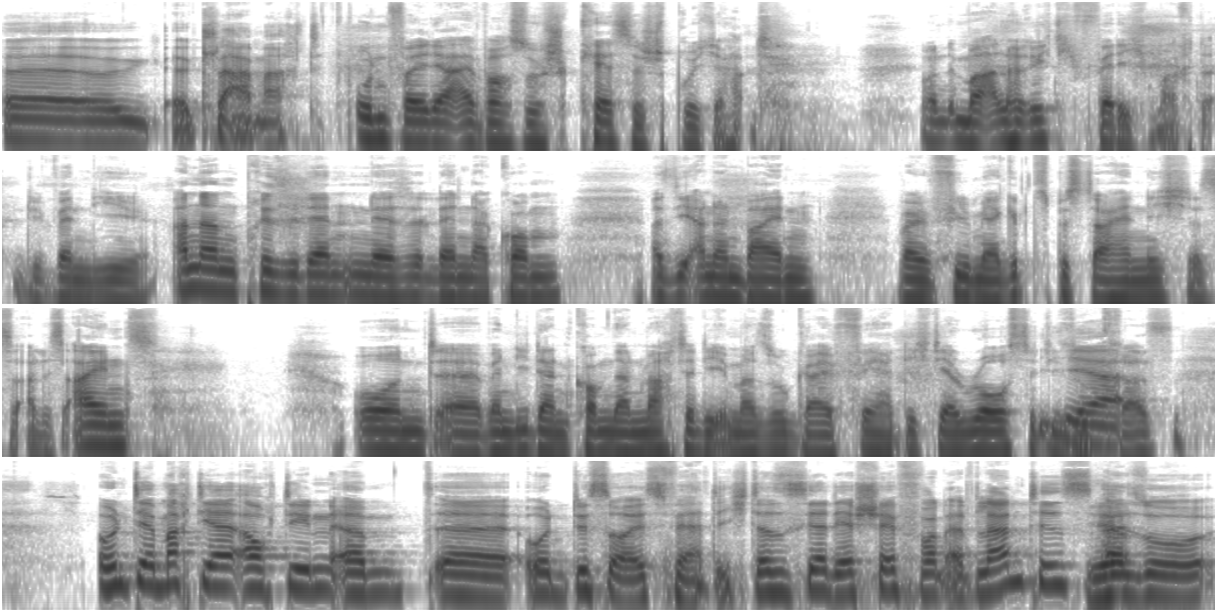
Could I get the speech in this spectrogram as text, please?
äh, klar macht. Und weil der einfach so Käsesprüche hat. Und immer alle richtig fertig macht. Wenn die anderen Präsidenten der Länder kommen, also die anderen beiden, weil viel mehr gibt es bis dahin nicht, das ist alles eins. Und äh, wenn die dann kommen, dann macht er die immer so geil fertig. Der roastet die Ja. so krass. Und der macht ja auch den ähm, äh, Odysseus fertig. Das ist ja der Chef von Atlantis, Ja. also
